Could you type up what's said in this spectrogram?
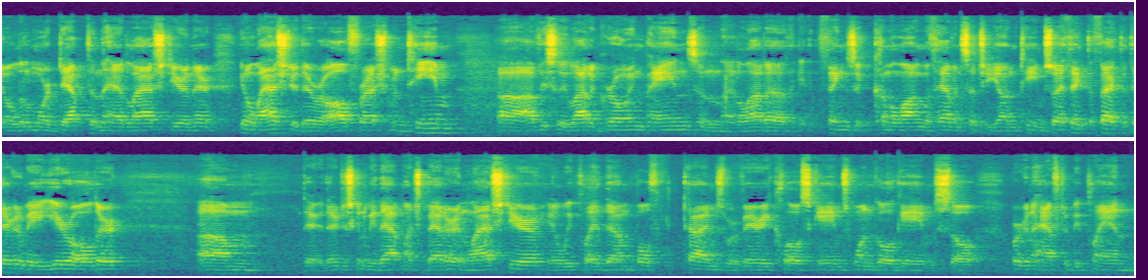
you know a little more depth than they had last year. And they're you know last year they were all freshman team. Uh, obviously, a lot of growing pains and, and, a lot of things that come along with having such a young team. So I think the fact that they're going to be a year older, um, they're, they're just going to be that much better. And last year, you know, we played them both times were very close games, one goal games. So we're going to have to be playing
